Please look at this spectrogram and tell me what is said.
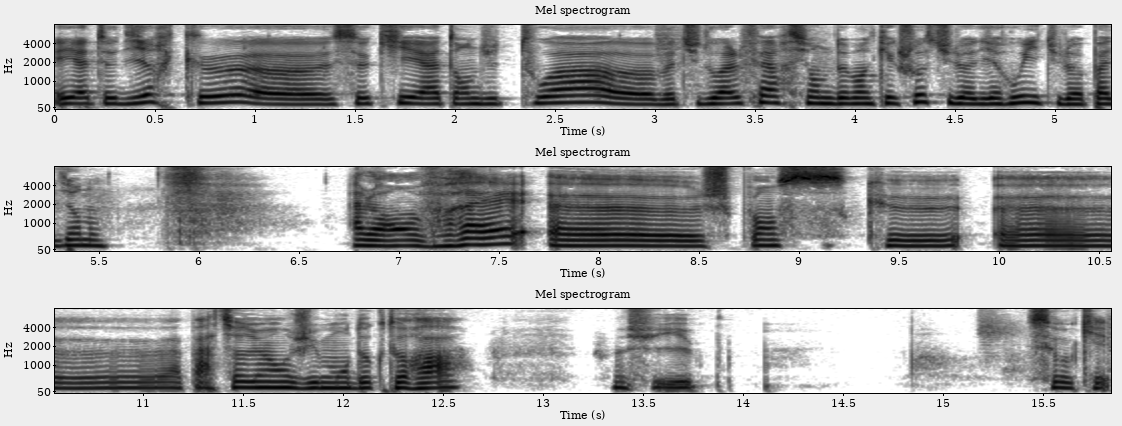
et à te dire que euh, ce qui est attendu de toi, euh, bah, tu dois le faire. Si on te demande quelque chose, tu dois dire oui, tu dois pas dire non. Alors en vrai, euh, je pense que euh, à partir du moment où j'ai eu mon doctorat, je me suis dit c'est ok.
